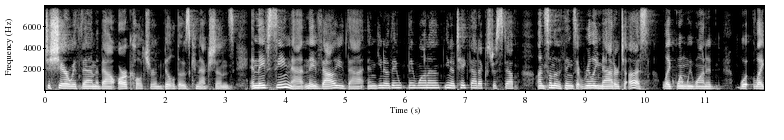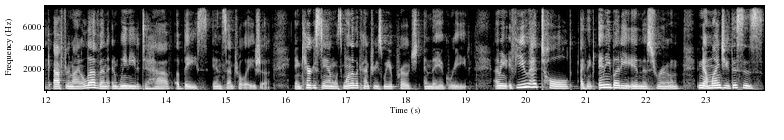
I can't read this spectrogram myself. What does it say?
to share with them about our culture and build those connections, and they've seen that and they've valued that, and you know they they want to you know take that extra step on some of the things that really matter to us, like when we wanted like after 9-11 and we needed to have a base in central asia. And kyrgyzstan was one of the countries we approached and they agreed. I mean if you had told i think anybody in this room now mind you this is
